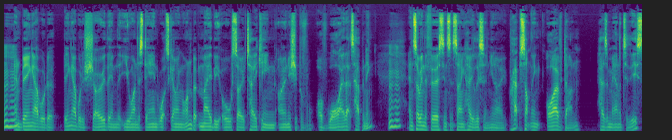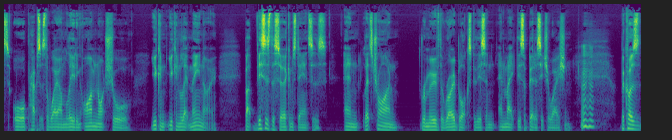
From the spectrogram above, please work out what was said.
Mm-hmm. and being able to being able to show them that you understand what's going on, but maybe also taking ownership of, of why that's happening. Mm-hmm. And so, in the first instance, saying, "Hey, listen, you know, perhaps something I've done has amounted to this, or perhaps it's the way I'm leading. I'm not sure. You can you can let me know, but this is the circumstances, and let's try and remove the roadblocks for this and, and make this a better situation. Mm-hmm. Because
